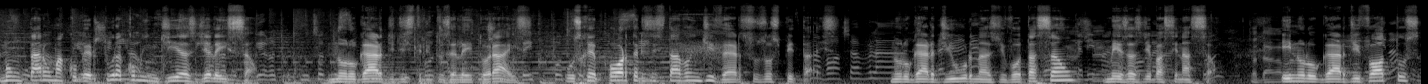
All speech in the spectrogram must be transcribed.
montaram uma cobertura como em dias de eleição. No lugar de distritos eleitorais, os repórteres estavam em diversos hospitais. No lugar de urnas de votação, mesas de vacinação e no lugar de votos,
